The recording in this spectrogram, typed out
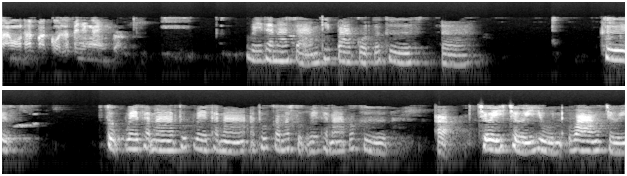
ตามของท่านปรากฏแล้วเป็นยังไง เวทนาสามที่ปรากฏก็คือ เอ่อ คือสุขเวทนาทุกเวทนาอทุกขมสุขเวทนาก็คืออะเฉยเฉยอยู่วางเฉย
